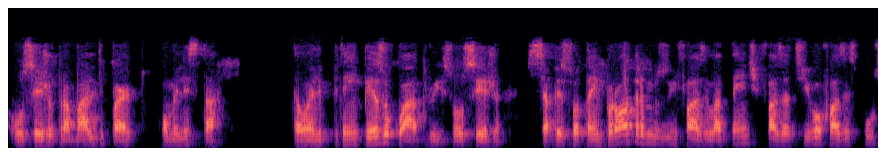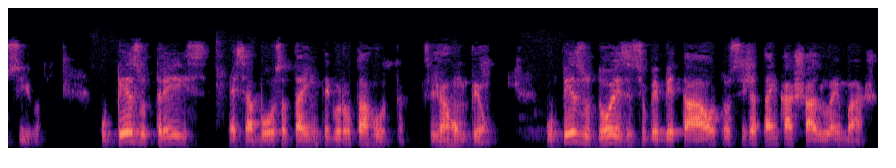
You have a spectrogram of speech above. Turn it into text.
ou seja, o trabalho de parto, como ele está. Então, ele tem peso 4 isso, ou seja, se a pessoa está em pródromos, em fase latente, fase ativa ou fase expulsiva. O peso 3 é se a bolsa está íntegra ou está rota, se já rompeu. O peso 2 é se o bebê está alto ou se já está encaixado lá embaixo.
